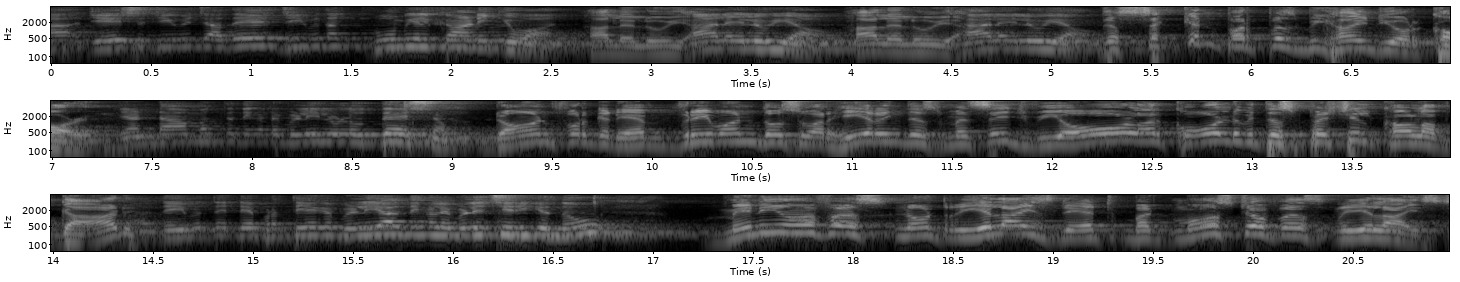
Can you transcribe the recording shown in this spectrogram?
ആ യേശു ജീവിച്ച അതേ ജീവിതം ഭൂമിയിൽ കാണിക്കുവാൻ Hallelujah. ഹാലലൂയ Hallelujah. ഹാലലൂയ The second purpose behind your call. രണ്ടാമത്തെ നിങ്ങളുടെ വെളിയിലുള്ള ഉദ്ദേശം Don't forget, everyone, those who are hearing this message, we all are called with a special call of God. ദൈവത്തിന്റെ പ്രത്യേക വിളിയാൽ നിങ്ങളെ വിളിച്ചിരിക്കുന്നു Many of us not realized it, but most of us realized.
